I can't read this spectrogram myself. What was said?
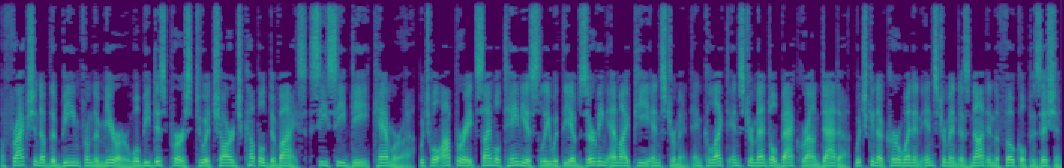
A fraction of the beam from the mirror will be dispersed to a charge-coupled device (CCD) camera, which will operate simultaneously with the observing MIP instrument and collect instrumental background data, which can occur when an instrument is not in the focal position.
